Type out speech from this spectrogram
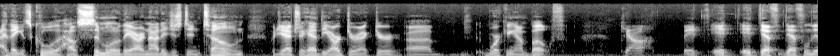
I, think it's cool how similar they are, not just in tone, but you actually had the art director uh, working on both. yeah, it it it def- definitely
